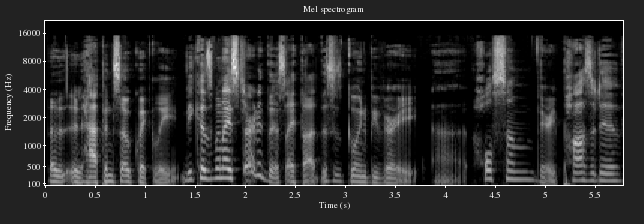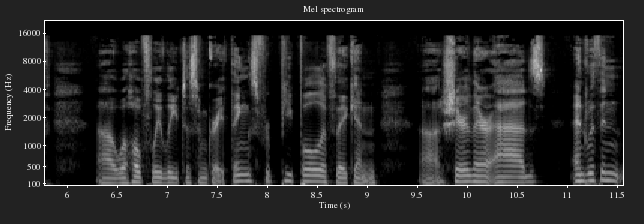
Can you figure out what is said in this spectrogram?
that it happened so quickly. Because when I started this, I thought this is going to be very uh, wholesome, very positive, uh, will hopefully lead to some great things for people if they can uh, share their ads. And within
